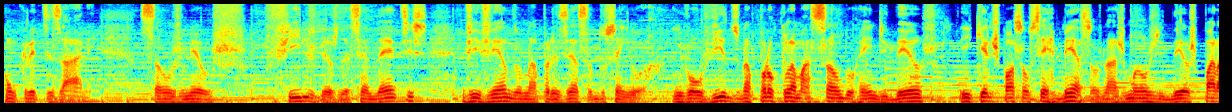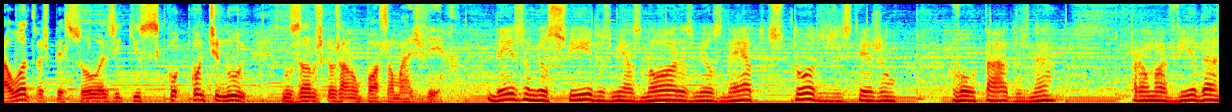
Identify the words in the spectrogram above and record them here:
concretizarem. São os meus filhos, meus descendentes, vivendo na presença do Senhor, envolvidos na proclamação do Reino de Deus e que eles possam ser bênçãos nas mãos de Deus para outras pessoas e que isso continue nos anos que eu já não possa mais ver. Desde os meus filhos, minhas noras, meus netos, todos estejam voltados, né? Para uma vida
